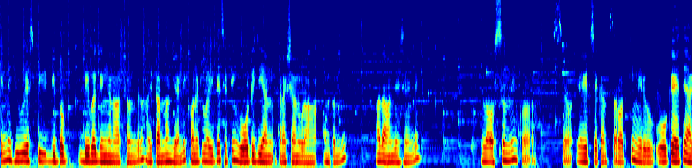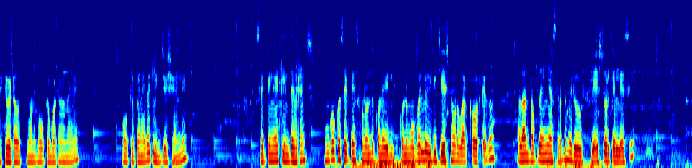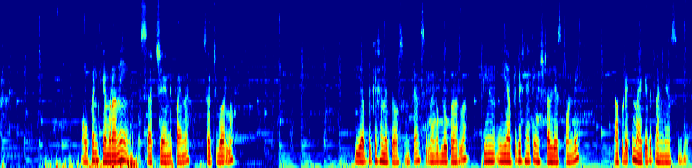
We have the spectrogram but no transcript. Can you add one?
కింద యూఎస్పి డిబబ్ డిబగ్గింగ్ అనే ఆప్షన్ ఉంది కదా అది టర్న్ ఆన్ చేయండి. కొన్నిట్లో ఇదే సెట్టింగ్ ఓటీజీ అన్ కనెక్షన్ అని కూడా ఉంటుంది. అది ఆన్ చేసేయండి. ఇలా వస్తుంది. ఒక ఎయిట్ సెకండ్స్ తర్వాతకి మీరు ఓకే అయితే యాక్టివేట్ అవుతుంది మనకు ఓకే బటన్ అనేది. ఓకే పైన అయితే క్లిక్ చేసేయండి. సెట్టింగ్ అయితే ఇంత ఫ్రెండ్స్ ఇంకొక సెట్టింగ్స్ కూడా ఉంది. కొన్ని కొన్ని మొబైల్లో ఇది చేసినా కూడా వర్క్ అవ్వట్లేదు. అలాంటప్పుడు ఏం చేస్తారంటే మీరు ప్లే స్టోర్కి వెళ్ళేసి ఓపెన్ కెమెరాని సెర్చ్ చేయండి పైన సెర్చ్ బార్లో ఈ అప్లికేషన్ అయితే వస్తుంది ఫ్రెండ్స్ ఇలాగ బ్లూ కలర్లో దీన్ని ఈ అప్లికేషన్ అయితే ఇన్స్టాల్ చేసుకోండి. అప్పుడైతే మైక్ అయితే పని చేస్తుంది.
